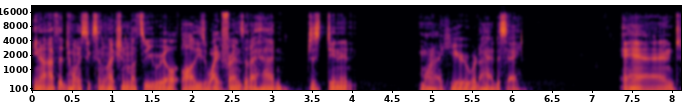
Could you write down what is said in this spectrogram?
you know, after the 2016 election, let's be real, all these white friends that I had just didn't want to hear what I had to say. And,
